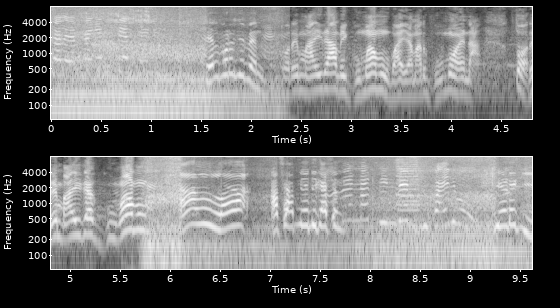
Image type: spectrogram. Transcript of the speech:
চলে আপনাকে আমি তেল দিয়ে দিচ্ছি। তেল ভরে দিবেন? তোরে মাইরা আমি ঘুমামু ভাই আমার ঘুম হয় না। তোরে মাইরা ঘুমামু। আল্লাহ! আচ্ছা আপনি এদিকে আসেন। কি এটা কি?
